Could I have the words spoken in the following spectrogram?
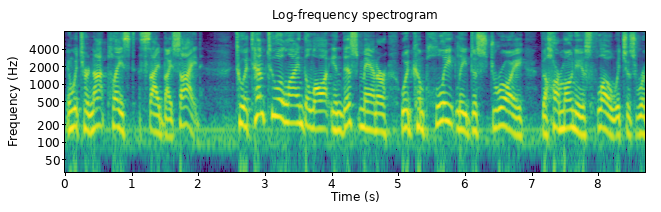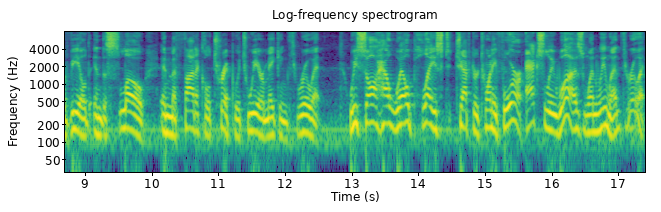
and which are not placed side by side. To attempt to align the law in this manner would completely destroy the harmonious flow which is revealed in the slow and methodical trip which we are making through it. We saw how well placed chapter 24 actually was when we went through it.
